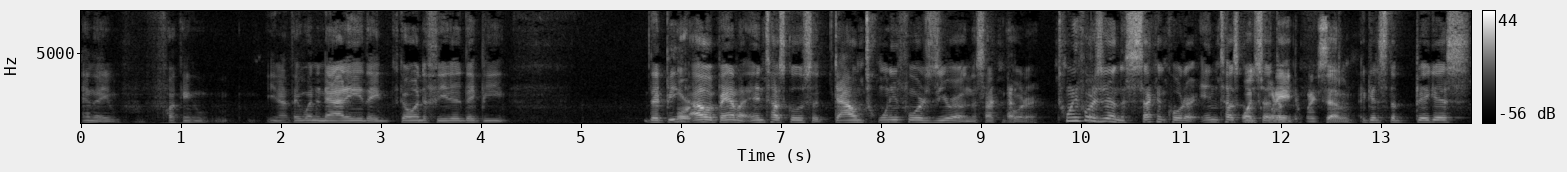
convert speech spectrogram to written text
and they fucking, you know, they win a natty. They go undefeated. They beat. They beat Or- Alabama in Tuscaloosa down 24-0 in the second quarter. 24-0 in the second quarter in Tuscaloosa 27 against the biggest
